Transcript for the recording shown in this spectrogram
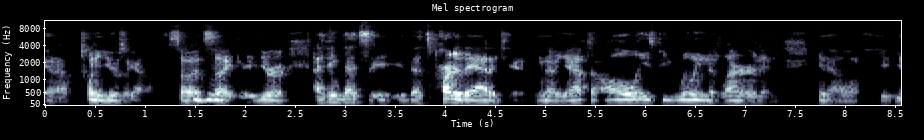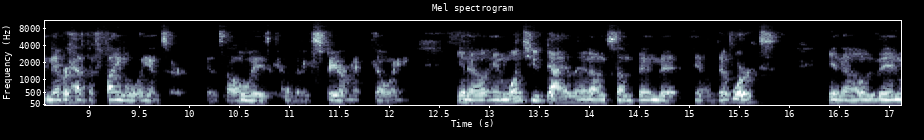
you know 20 years ago so it's mm-hmm. like you're i think that's that's part of the attitude you know you have to always be willing to learn and you know you, you never have the final answer it's mm-hmm. always kind of an experiment going you know and once you dial in on something that you know that works you know then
